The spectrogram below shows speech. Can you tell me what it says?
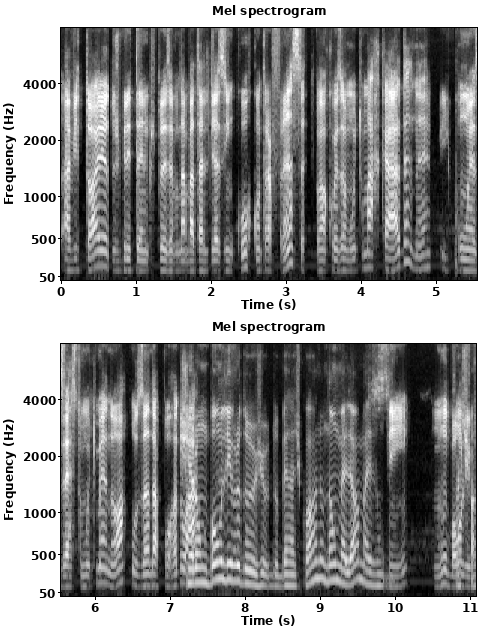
a vitória dos britânicos, por exemplo, na Batalha de Azincourt contra a França, foi uma coisa muito marcada, né? E com um exército muito menor, usando a porra do ar. Era um bom livro do, do Bernard Cornwell, não o melhor, mas um. Sim. Um bom livro.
